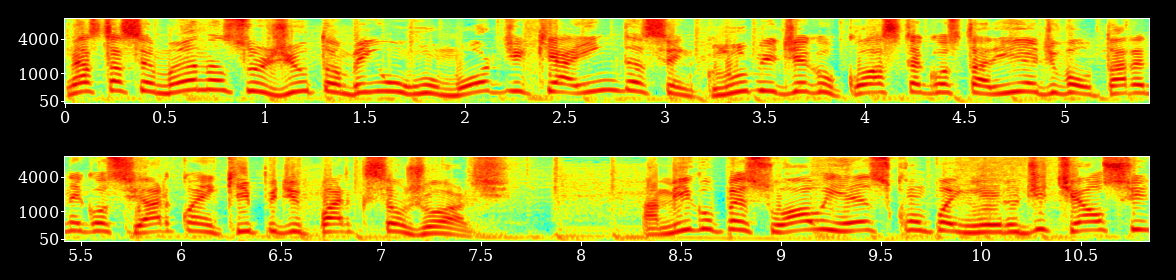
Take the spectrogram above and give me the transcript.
Nesta semana surgiu também um rumor de que, ainda sem clube, Diego Costa gostaria de voltar a negociar com a equipe de Parque São Jorge. Amigo pessoal e ex-companheiro de Chelsea,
